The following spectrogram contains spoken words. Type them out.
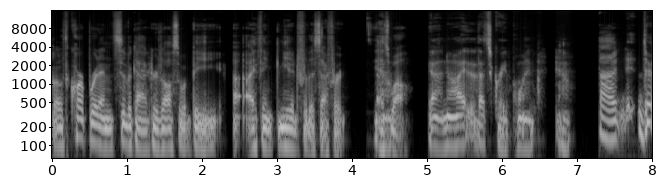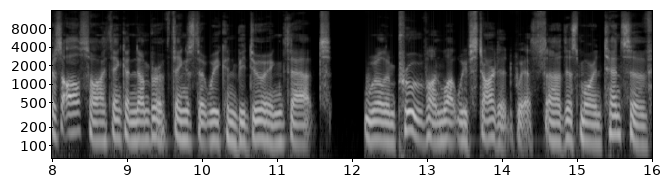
both corporate and civic actors also would be, uh, I think, needed for this effort yeah. as well. Yeah, no, I, that's a great point. Yeah. Uh, there's also, I think, a number of things that we can be doing that will improve on what we've started with. Uh, this more intensive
